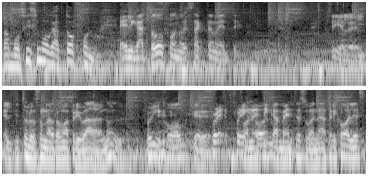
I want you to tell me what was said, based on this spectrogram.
Famosísimo gatófono. El gatófono, exactamente. Sí, el, el- el título es una broma privada, ¿no? El freehold, que fonéticamente suena a frijoles,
